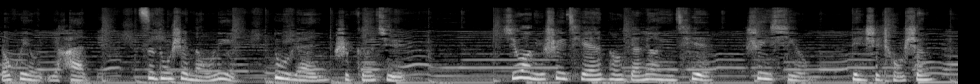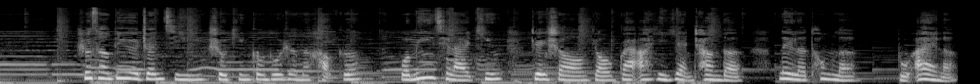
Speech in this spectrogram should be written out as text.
都会有遗憾，自渡是能力。渡人是格局，希望你睡前能原谅一切，睡醒便是重生。收藏订阅专辑，收听更多热门好歌。我们一起来听这首由怪阿姨演唱的《累了痛了不爱了》。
